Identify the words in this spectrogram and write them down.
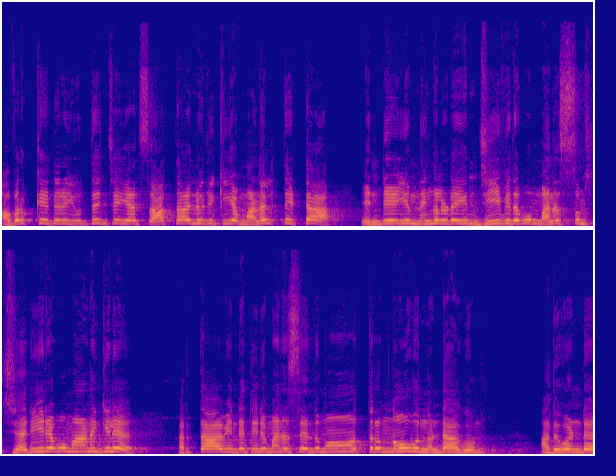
അവർക്കെതിരെ യുദ്ധം ചെയ്യാൻ സാത്താൻ ഒരുക്കിയ മണൽത്തിട്ട എന്റെയും നിങ്ങളുടെയും ജീവിതവും മനസ്സും ശരീരവുമാണെങ്കിൽ കർത്താവിന്റെ തിരുമനസ് എന്തുമാത്രം നോവുന്നുണ്ടാകും. അതുകൊണ്ട്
